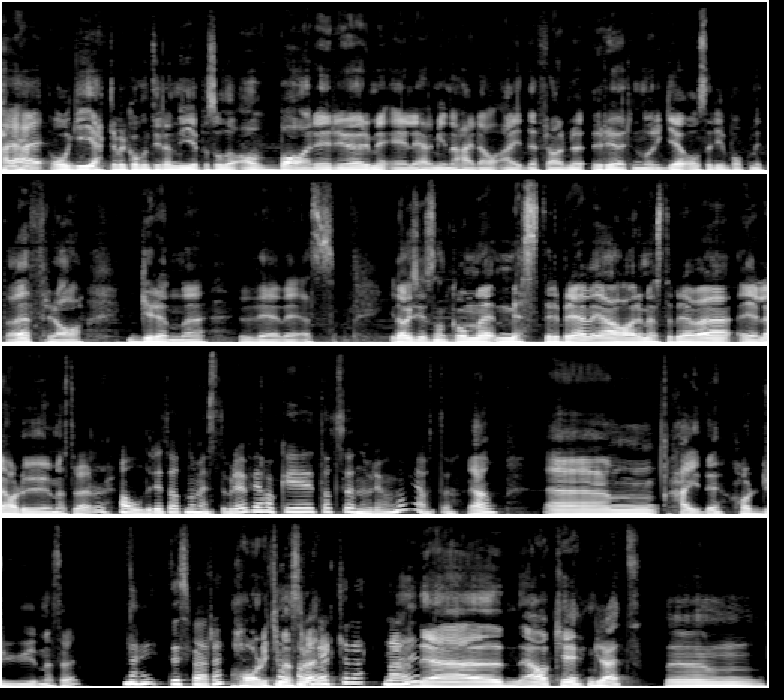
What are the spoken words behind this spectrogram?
Hei, hei, og hjertelig velkommen til en ny episode av Bare Rør med Eli Hermine Heidal Eide fra Rør-Norge og Serin Poppe Midtøye fra Grønne VVS. I dag skal vi snakke om mesterbrev. Jeg har mesterbrevet. Eli, har du mesterbrev? Aldri tatt noe mesterbrev. Jeg har ikke tatt svennebrev engang. jeg vet du. Ja. Um, Heidi, har du mesterbrev? Nei, dessverre. Har du ikke mesterbrev? Har Jeg ikke det. Nei. Det er, ja, ok, greit. Um,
